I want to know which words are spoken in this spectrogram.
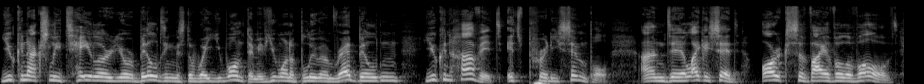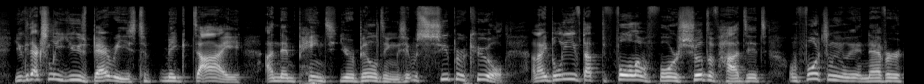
You can actually tailor your buildings the way you want them. If you want a blue and red building, you can have it. It's pretty simple. And uh, like I said, Ark Survival Evolved. You could actually use berries to make dye and then paint your buildings. It was super cool. And I believe that Fallout 4 should have had it. Unfortunately, it never,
